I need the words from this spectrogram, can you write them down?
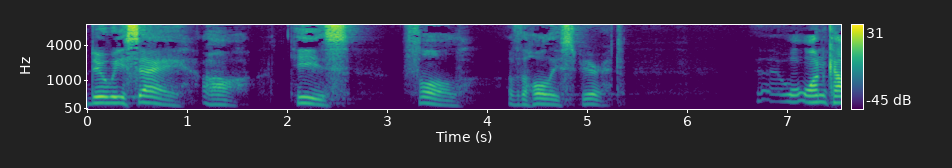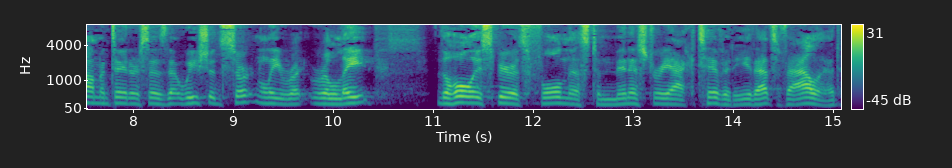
do we say, oh, he's full of the Holy Spirit? One commentator says that we should certainly re- relate the Holy Spirit's fullness to ministry activity. That's valid.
